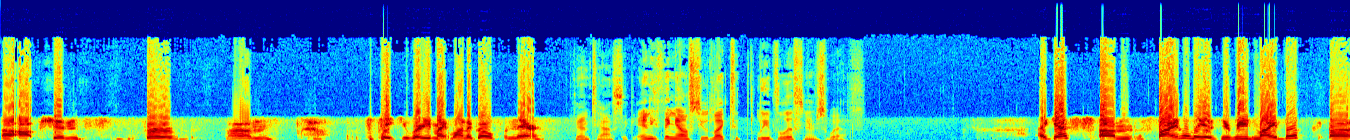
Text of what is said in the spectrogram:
uh, options for um, to take you where you might want to go from there. Fantastic. Anything else you'd like to leave the listeners with? I guess um, finally, as you read my book, uh,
